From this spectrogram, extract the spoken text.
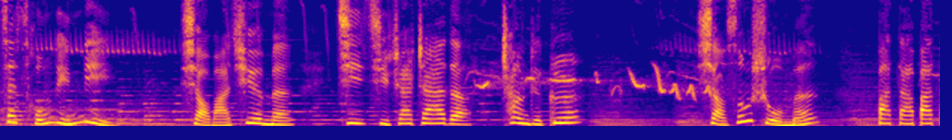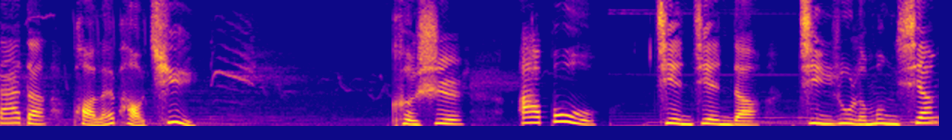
在丛林里，小麻雀们叽叽喳喳的唱着歌，小松鼠们吧嗒吧嗒的跑来跑去。可是，阿布渐渐的进入了梦乡，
